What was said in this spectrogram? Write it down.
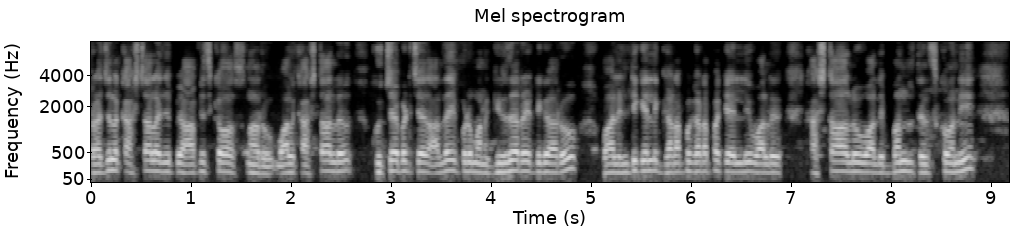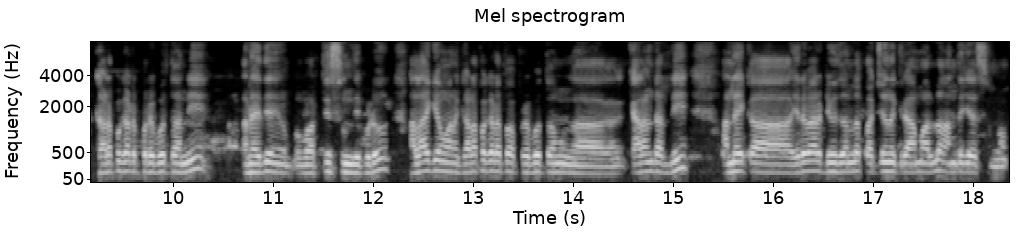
ప్రజల కష్టాలు అని చెప్పి ఆఫీస్కే వస్తున్నారు. వాళ్ళ కష్టాలు కూర్చోబెట్టి చే- అదే ఇప్పుడు మన గిరిధర్ రెడ్డి గారు వాళ్ళ ఇంటికి వెళ్ళి గడప గడపకి వెళ్ళి వాళ్ళ కష్టాలు వాళ్ళ ఇబ్బందులు తెలుసుకొని గడప గడప ప్రభుత్వాన్ని అనేది వర్తిస్తుంది ఇప్పుడు. అలాగే మన గడప గడప ప్రభుత్వం క్యాలెండర్ని అనేక ఇరవై ఆరు డివిజన్లో పద్దెనిమిది గ్రామాల్లో అందజేస్తున్నాం.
